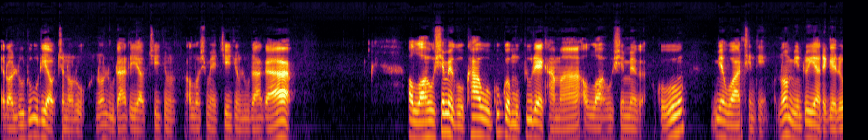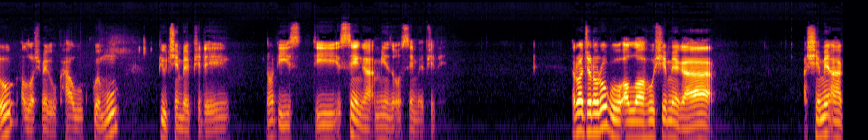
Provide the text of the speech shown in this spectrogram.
အဲ့တော့လူတူတယောက်ကျွန်တော်တို့နော်လူသားတယောက်ခြေကျွန်အလ္လာဟ်ရှမေခြေကျွန်လူသားကအလ္လာဟူရှမေကိုခါဝူကုကွယ်မှုပြုတဲ့အခါမှာအလ္လာဟူရှမေကိုမြတ်ဝါထင်ထင်ပေါ့နော်မြင်တွေ့ရတကယ်လို့အလ္လာဟ်ရှမေကိုခါဝူကုကွယ်မှုပြုခြင်းပဲဖြစ်တယ်နော်ဒီဒီအဆင့်ကအမြင့်ဆုံးအဆင့်ပဲဖြစ်တယ်အဲ့တော့ကျွန်တော်တို့ကိုအလ္လာဟူရှမေက အရှင်မြတ်အား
